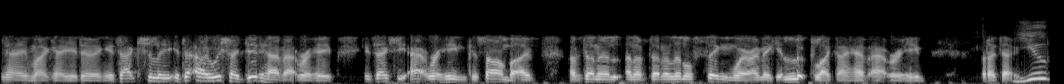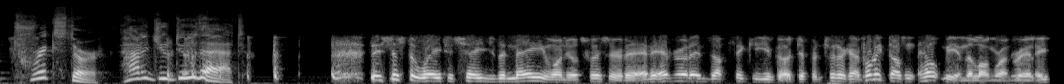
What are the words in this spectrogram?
Hey Mike, how you doing? It's actually, it's, I wish I did have at Raheem. It's actually at Raheem Kassam, but I've I've done a and I've done a little thing where I make it look like I have at Raheem, but I don't. You trickster! How did you do that? It's just a way to change the name on your Twitter, and everyone ends up thinking you've got a different Twitter account. It probably doesn't help me in the long run, really,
